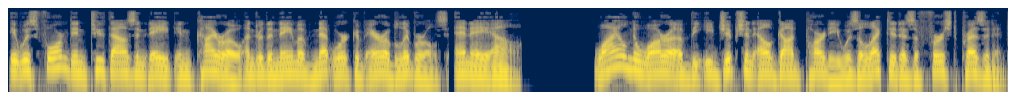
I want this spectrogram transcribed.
It was formed in 2008 in Cairo under the name of Network of Arab Liberals Wael Nawara of the Egyptian El Ghad Party was elected as a first president.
